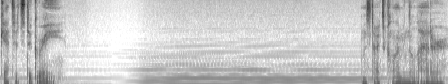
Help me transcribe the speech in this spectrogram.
gets its degree. And starts climbing the ladder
